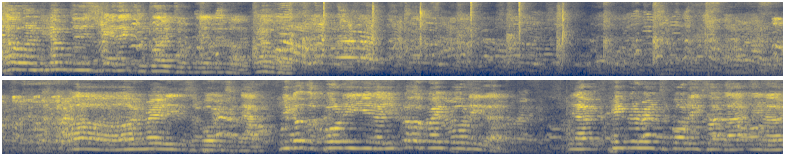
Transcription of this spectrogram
Come on, if you come to this, you get an extra blowjob at the end of the night. Come on. Really disappointed now. You got the body, you know, you've got a great body there. You know, people are into bodies like that, you know,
